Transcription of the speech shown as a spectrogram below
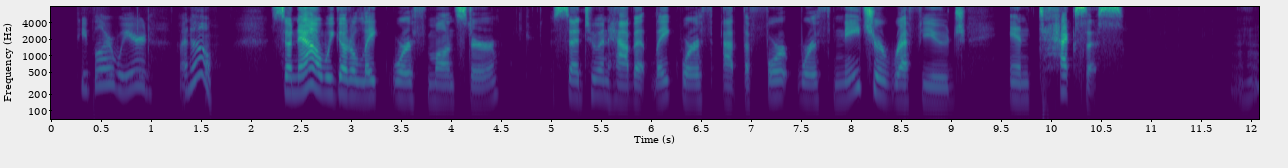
people are weird. I know. So now we go to Lake Worth Monster, said to inhabit Lake Worth at the Fort Worth Nature Refuge in Texas. hmm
